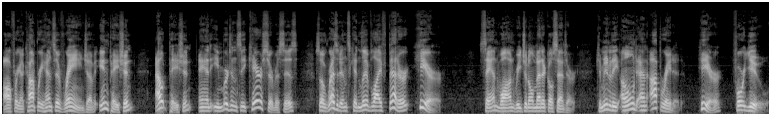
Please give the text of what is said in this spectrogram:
Offering a comprehensive range of inpatient, outpatient, and emergency care services so residents can live life better here. San Juan Regional Medical Center, community owned and operated, here for you.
